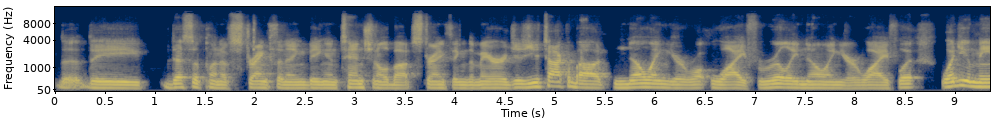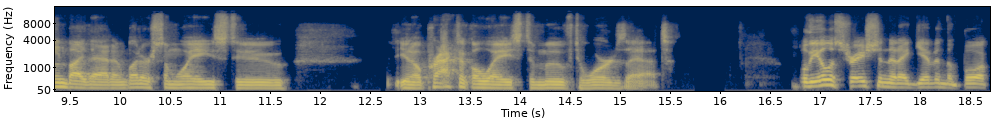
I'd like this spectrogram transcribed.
the the discipline of strengthening, being intentional about strengthening the marriages. You talk about knowing your wife, really knowing your wife. What what do you mean by that, and what are some ways to, you know, practical ways to move towards that? Well, the illustration that I give in the book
